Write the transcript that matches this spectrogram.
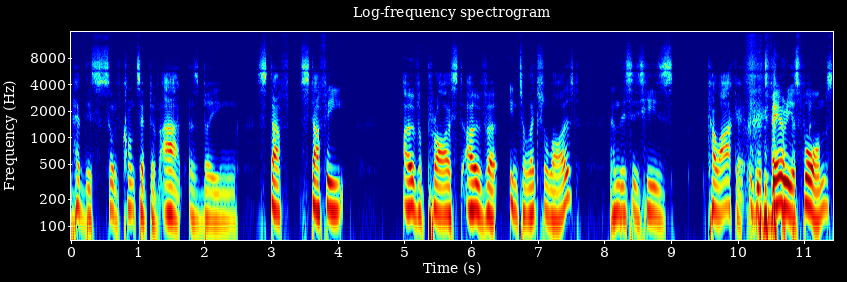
had this sort of concept of art as being stuff, stuffy, overpriced, over intellectualized, and this is his cloaca in its various forms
